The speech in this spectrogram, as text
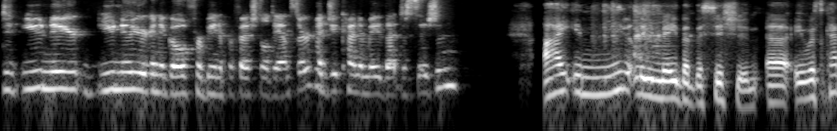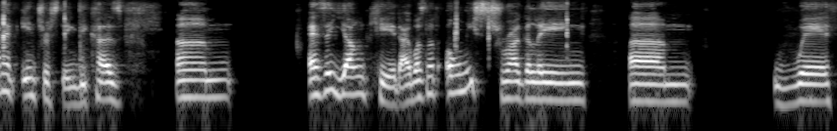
did you knew you knew you're going to go for being a professional dancer? Had you kind of made that decision? I immediately made that decision. Uh, it was kind of interesting because um, as a young kid i was not only struggling um, with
